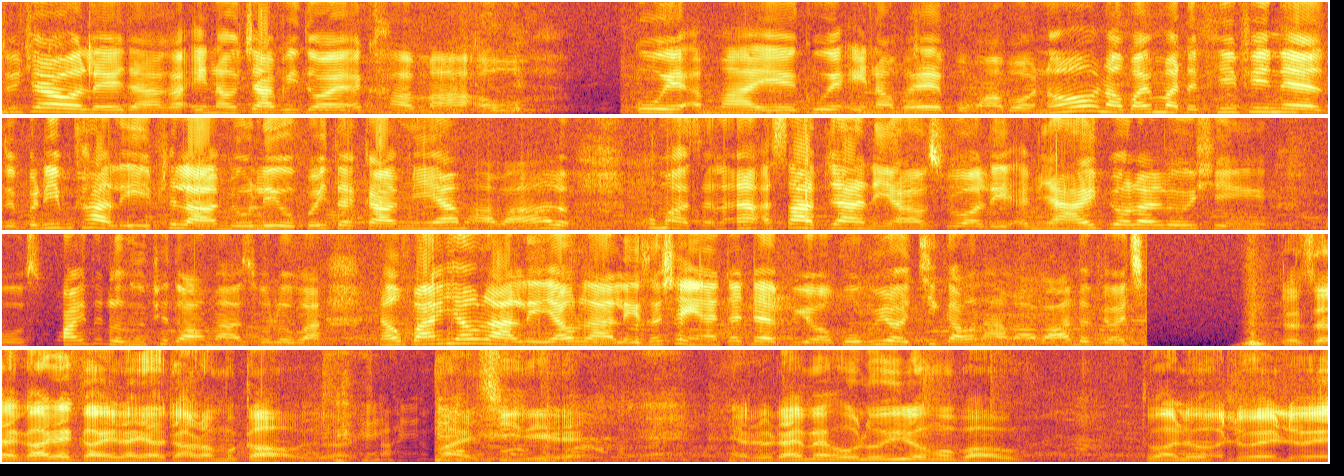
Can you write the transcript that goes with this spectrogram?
သူကြတော့လေဒါကအိမ်အောင်ကြပြီးသွားတဲ့အခါမှာဟိုကိုယ့်ရဲ့အမရဲ့ကိုယ့်ရဲ့အိမ်အောင်ဘက်ရဲ့ပုံမှာပေါ့နော်နောက်ပိုင်းမှာတဖြည်းဖြည်းနဲ့ပရိပခလေးဖြစ်လာမျိုးလေးကိုပြိသက်ကမြင်ရမှာပါလို့ခုမှဇလန်ကအစပြနေရအောင်ဆိုတော့လေအများကြီးပြောလိုက်လို့ရှိရင်ဟို spoil တလို့မျိုးဖြစ်သွားမှာဆိုလို့ပါနောက်ပိုင်းရောက်လာလေရောက်လာလေဆက်ချိန်ကတက်တက်ပြီးတော့ပို့ပြီးတော့ကြည့်ကောင်းလာမှာပါလို့ပြောချင် တက်ဆက်ကားတဲ့ကာရီတာရောက်ဒါတော့မကောက်ဘူးသူကမှရှိသေးတယ်အဲ့လိုဒါပေမဲ့ဟိုလိုကြီးတော့မဟုတ်ပါဘူးသူကလိုအလွယ်လွယ်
